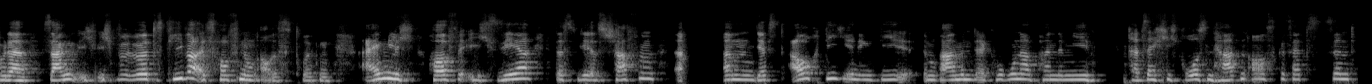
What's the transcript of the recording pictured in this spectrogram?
oder sagen, ich, ich würde es lieber als Hoffnung ausdrücken. Eigentlich hoffe ich sehr, dass wir es schaffen, ähm, jetzt auch diejenigen, die im Rahmen der Corona-Pandemie tatsächlich großen Härten ausgesetzt sind,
